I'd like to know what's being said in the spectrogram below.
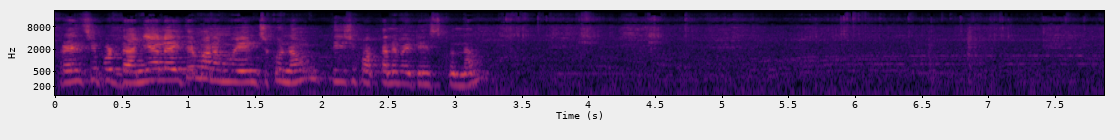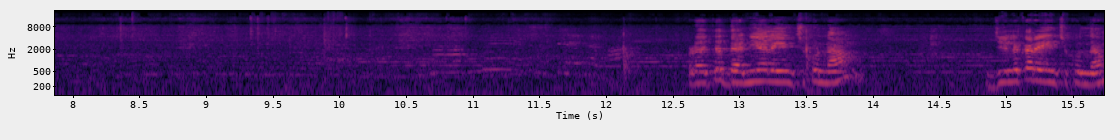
ఫ్రెండ్స్ ఇప్పుడు ధనియాలు అయితే మనం వేయించుకున్నాం. తీసి పక్కన పెట్టేసుకుందాం. ఇప్పుడైతే ధనియాలు వేయించుకున్నాం జీలకర్ర వేయించుకుందాం.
